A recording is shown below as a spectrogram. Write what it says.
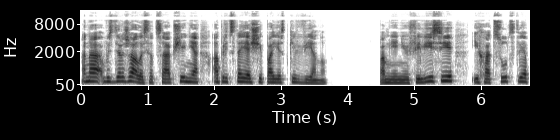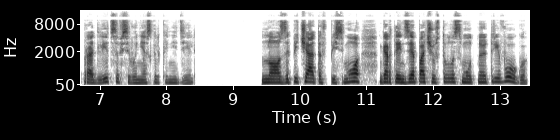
она воздержалась от сообщения о предстоящей поездке в Вену. По мнению Фелисии, их отсутствие продлится всего несколько недель. Но, запечатав письмо, Гортензия почувствовала смутную тревогу.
